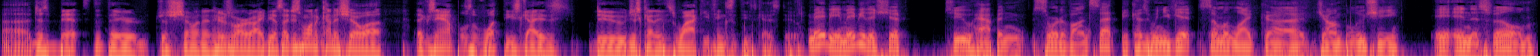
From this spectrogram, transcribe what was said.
uh, just bits that they're just showing. And here's our ideas. I just want to kind of show uh, examples of what these guys do, just kind of these wacky things that these guys do. Maybe, maybe the shift too happened sort of on set because when you get someone like uh, John Belushi in, in this film,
